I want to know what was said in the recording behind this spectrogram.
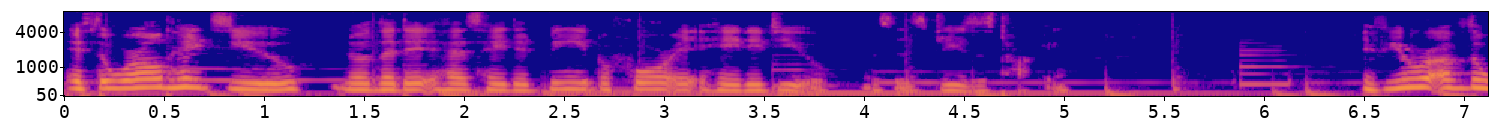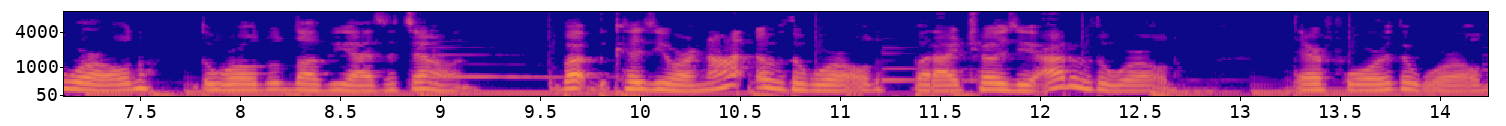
if the world hates you, know that it has hated me before it hated you. This is Jesus talking. If you were of the world, the world would love you as its own. But because you are not of the world, but I chose you out of the world, therefore the world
